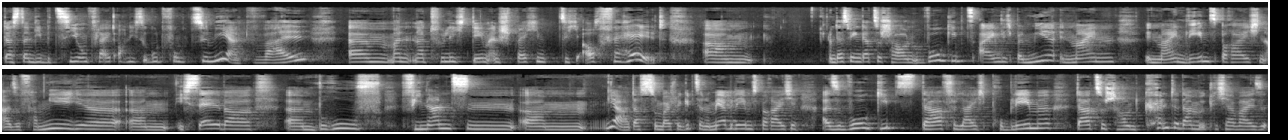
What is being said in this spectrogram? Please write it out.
dass dann die Beziehung vielleicht auch nicht so gut funktioniert, weil ähm, man natürlich dementsprechend sich auch verhält. Ähm, und deswegen dazu schauen, wo gibt es eigentlich bei mir in meinen, in meinen Lebensbereichen, also Familie, ähm, ich selber, ähm, Beruf, Finanzen, ähm, ja, das zum Beispiel gibt es ja noch mehr Lebensbereiche. Also wo gibt es da vielleicht Probleme? Da zu schauen, könnte da möglicherweise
